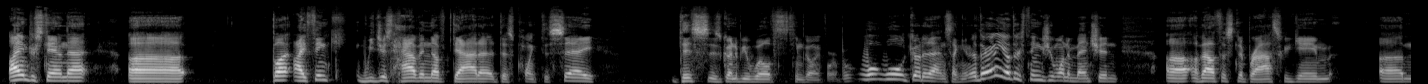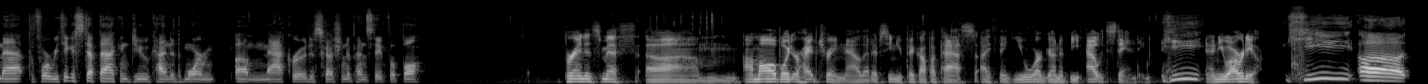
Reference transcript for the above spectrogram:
I understand that, uh, but I think we just have enough data at this point to say this is going to be Will Levis' team going forward. But we'll, we'll go to that in a second. Are there any other things you want to mention uh, about this Nebraska game, uh, Matt, before we take a step back and do kind of the more um, macro discussion of Penn State football? Brandon Smith, um, I'm all aboard your hype train now that I've seen you pick up a pass. I think you are going to be outstanding, He and you already are. he uh,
